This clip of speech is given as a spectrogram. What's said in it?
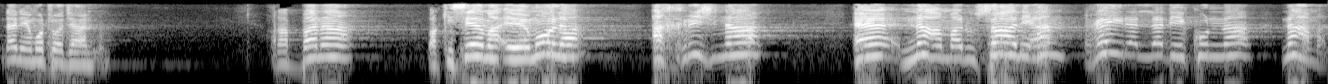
ndani ya moto wa jahannam. Rabbana wakisema ewe mola akhrijna eh, na'malu salihan ghaira alladhi kunna na'mal.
